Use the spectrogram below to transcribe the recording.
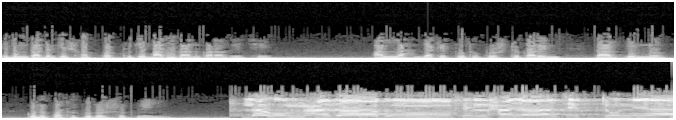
এবং তাদেরকে সৎপথ থেকে বাধা দান করা হয়েছে। আল্লাহ যাকে পথপ্রষ্ট করেন তার জন্য কোনো পথ প্রদর্শক নেই لهم عذاب في الحياة الدنيا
